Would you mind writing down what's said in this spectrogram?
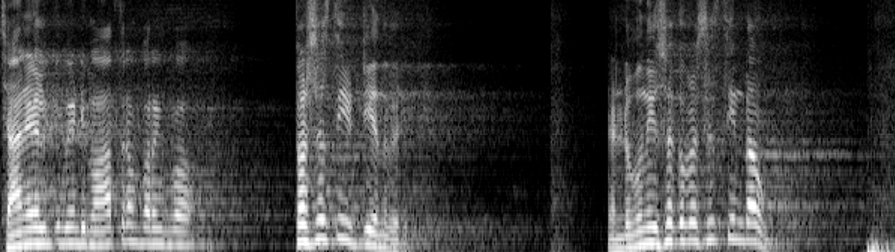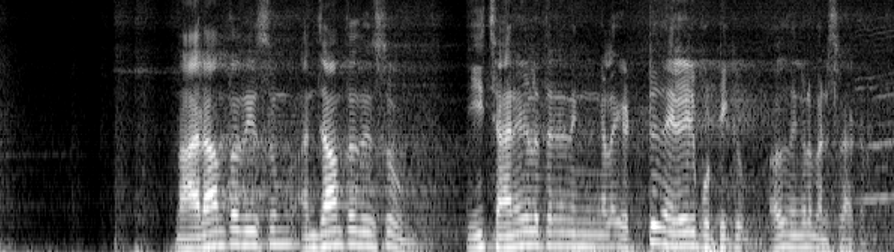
ചാനലുകൾക്ക് വേണ്ടി മാത്രം പറയുമ്പോൾ പ്രശസ്തി കിട്ടിയെന്ന് വരും. രണ്ട് മൂന്ന് ദിവസമൊക്കെ പ്രശസ്തി ഉണ്ടാവും. നാലാമത്തെ ദിവസവും അഞ്ചാമത്തെ ദിവസവും ഈ ചാനലുകളിൽ തന്നെ നിങ്ങളെ എട്ട് നിലയിൽ പൊട്ടിക്കും. അത് നിങ്ങൾ മനസ്സിലാക്കണം.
